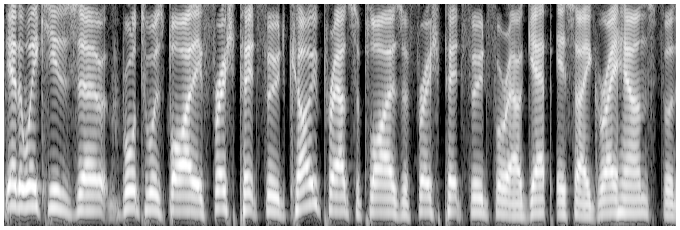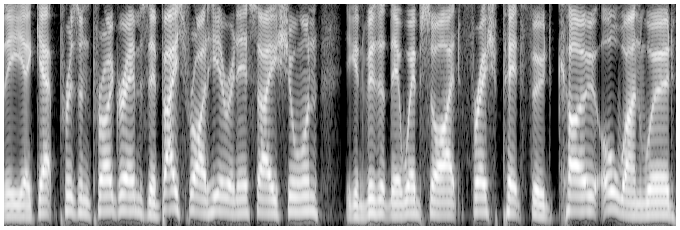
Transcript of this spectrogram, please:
Yeah, the week is uh, brought to us by Fresh Pet Food Co., proud suppliers of fresh pet food for our GAP SA Greyhounds for the uh, GAP prison programs. They're based right here in SA, Shaun. You can visit their website, Fresh Pet Food Co., all one word,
